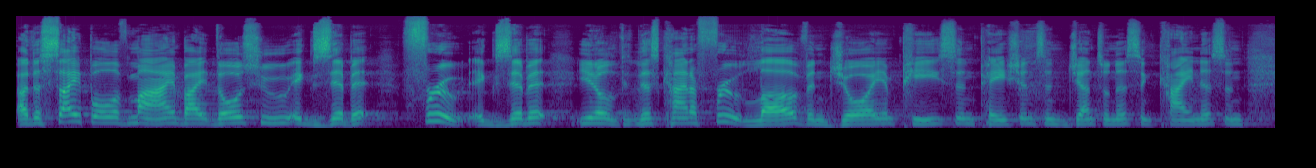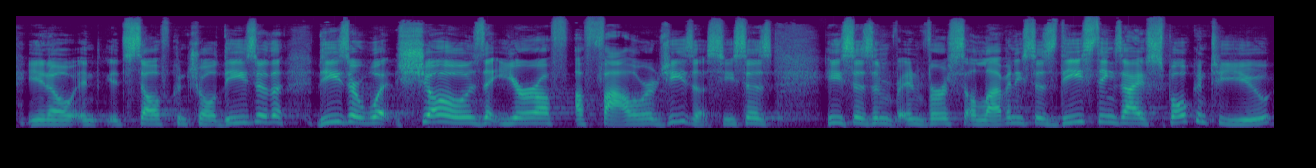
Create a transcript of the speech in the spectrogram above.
a disciple of mine by those who exhibit fruit, exhibit, you know, this kind of fruit love and joy and peace and patience and gentleness and kindness and, you know, and, self control. These are the, these are what shows that you're a, a follower of Jesus. He says, he says in, in verse 11, he says, These things I have spoken to you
